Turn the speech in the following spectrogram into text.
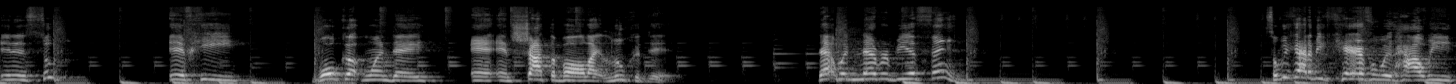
in his soup if he woke up one day and, and shot the ball like Luka did. That would never be a thing. So we got to be careful with how we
